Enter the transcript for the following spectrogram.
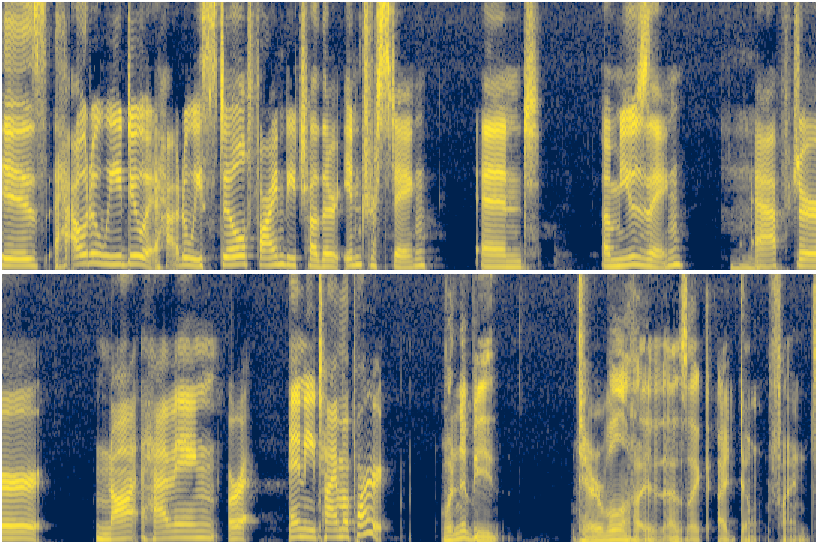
is how do we do it? How do we still find each other interesting and amusing mm-hmm. after not having or any time apart? Wouldn't it be terrible if I, I was like, I don't find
